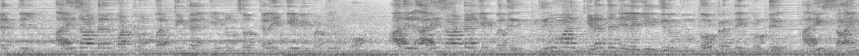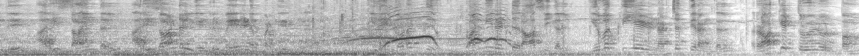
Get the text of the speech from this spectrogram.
ஆங்கிலத்தில் அரிசாண்டல் மற்றும் வர்டிகல் என்னும் சொற்களை கேள்விப்பட்டிருப்போம். அதில் அரிசாண்டல் என்பது திருமால் கிடந்த நிலையில் இருக்கும் தோற்றத்தை கொண்டு அரி சாய்ந்து அரி சாய்ந்தல் அரிசாண்டல் என்று பெயரிடப்பட்டிருக்கிறது. இதைத் தொடர்ந்து பன்னிரண்டு ராசிகள் இருபத்தி ஏழு நட்சத்திரங்கள் ராக்கெட் தொழில்நுட்பம்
